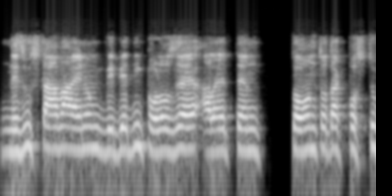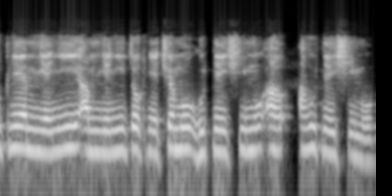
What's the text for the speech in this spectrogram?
nezůstává jenom v vybědný poloze, ale ten tón to tak postupně mění a mění to k něčemu hutnějšímu a, a hutnějšímu.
